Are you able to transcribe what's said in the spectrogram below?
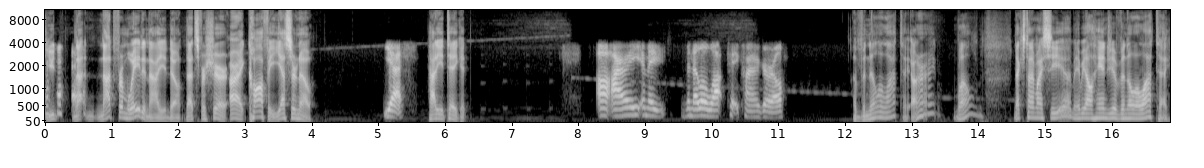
You not not from way to now. You don't. That's for sure. All right, coffee. Yes or no? Yes, How do you take it? uh, I am a vanilla latte kind of girl. A vanilla latte. All right. Well, next time I see you, maybe I'll hand you a vanilla latte.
